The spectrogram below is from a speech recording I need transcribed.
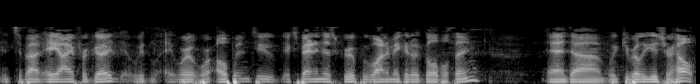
It's about AI for good. We're, we're open to expanding this group. We want to make it a global thing. And uh, we could really use your help.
